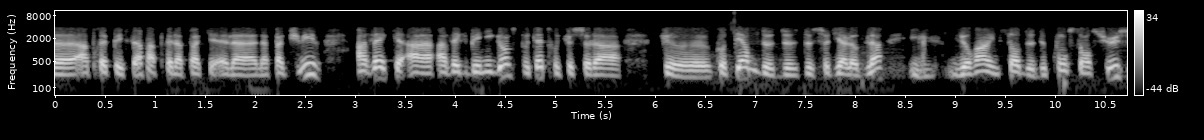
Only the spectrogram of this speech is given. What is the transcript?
euh, après Pessah, après la Pâque la, la Pâque juive, avec à, avec Benny Gantz. Peut-être que cela qu'au terme de, de, ce dialogue-là, il, il, y aura une sorte de consensus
